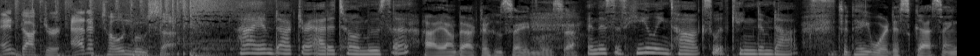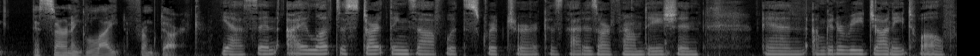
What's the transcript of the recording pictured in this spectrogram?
and Dr. Adatone Musa. Hi, I'm Dr. Adatone Musa. Hi, I'm Dr. Hussein Musa. And this is Healing Talks with Kingdom Docs. Today we're discussing discerning light from dark. Yes, and I love to start things off with scripture because that is our foundation and I'm going to read John 8:12.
